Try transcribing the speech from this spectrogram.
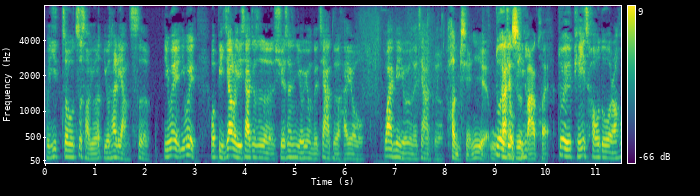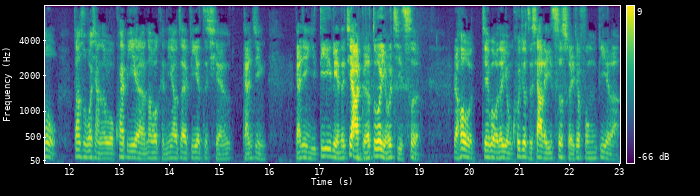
我一周至少游游它两次，因为因为我比较了一下，就是学生游泳的价格还有外面游泳的价格，很便宜，五块还是八块？对，便宜超多。然后当时我想着，我快毕业了，那我肯定要在毕业之前赶紧赶紧以低廉的价格多游几次。然后结果我的泳裤就只下了一次水就封闭了。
